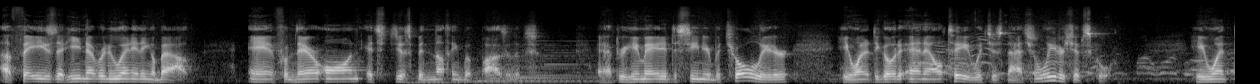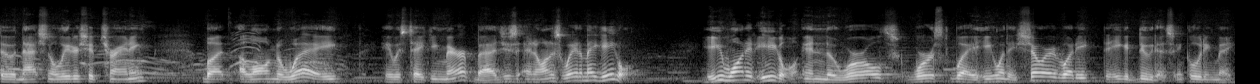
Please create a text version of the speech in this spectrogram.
a phase that he never knew anything about. And from there on, it's just been nothing but positives. After he made it to senior patrol leader, he wanted to go to NLT, which is National Leadership School. He went to national leadership training, but along the way, he was taking merit badges and on his way to make Eagle. He wanted Eagle in the world's worst way. He wanted to show everybody that he could do this, including me.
